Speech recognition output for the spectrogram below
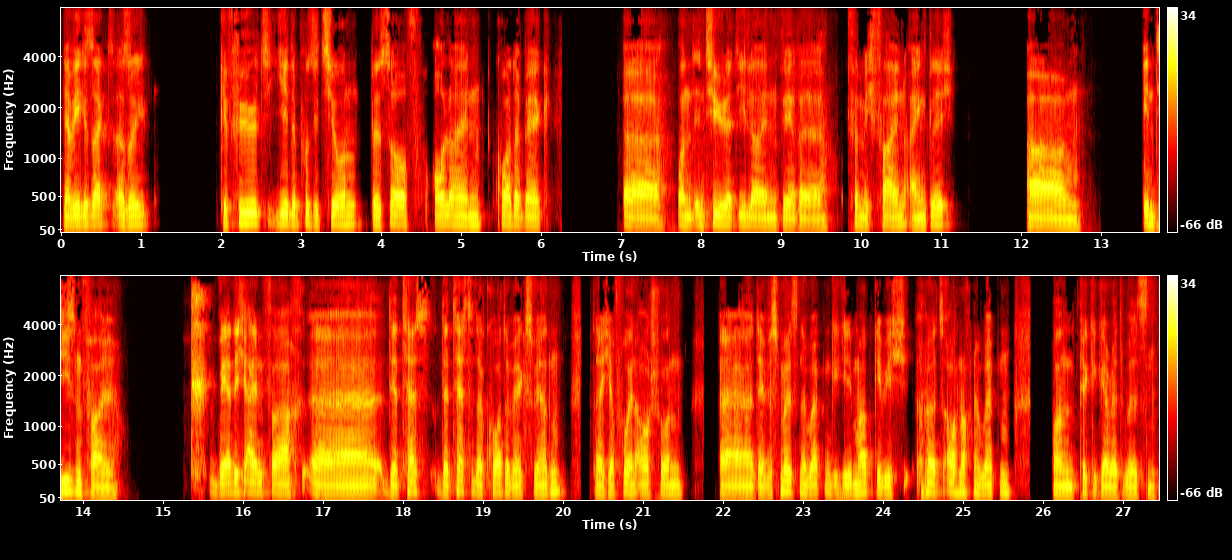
ja, wie gesagt, also gefühlt jede Position bis auf O-Line, Quarterback äh, und Interior D-Line wäre für mich fein eigentlich. Ähm, in diesem Fall werde ich einfach äh, der Test der Tester der Quarterbacks werden, da ich ja vorhin auch schon äh, Davis Mills eine Weapon gegeben habe, gebe ich Hurts auch noch eine Weapon und picke Garrett Wilson.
